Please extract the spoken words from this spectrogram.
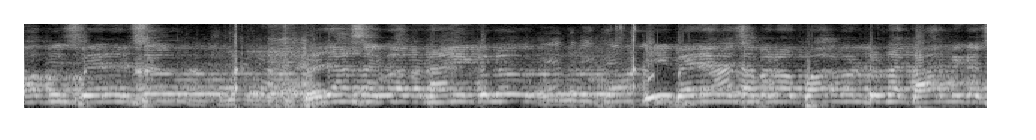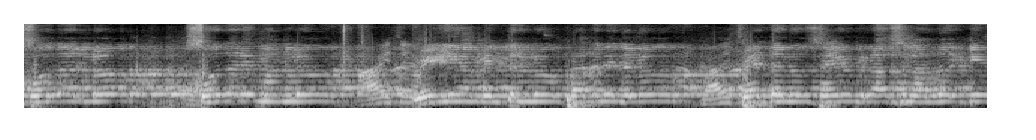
ఆఫీస్ బేరర్స్ ప్రజా సంఘాల నాయకులు ఈ బహిరంగ సభలో పాల్గొంటున్న కార్మిక సోదరులు మీడియా మిత్రులు ప్రతినిధులు పెద్దలు శ్రేయోభిలాషులందరికీ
